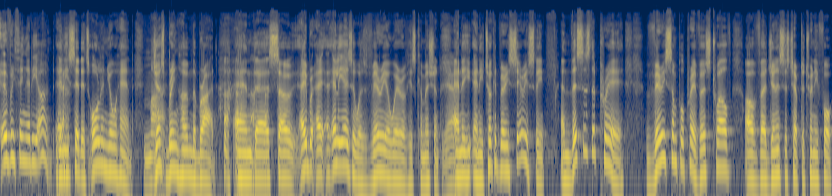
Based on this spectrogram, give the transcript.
everything that he owned. And Yeah. he said, It's all in your hand. My. Just bring home the bride. and uh, so Abra- Eliezer was very aware of his commission. Yeah. And, he, and he took it very seriously. And this is the prayer, very simple prayer, verse 12 of uh, Genesis chapter 24.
